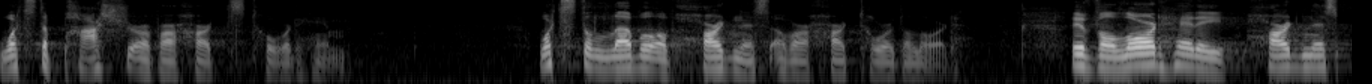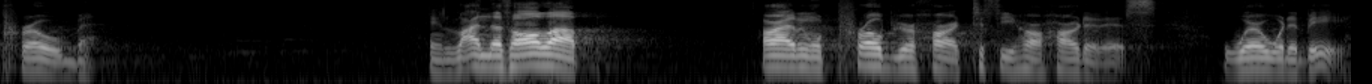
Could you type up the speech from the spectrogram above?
What's the posture of our hearts toward Him? What's the level of hardness of our heart toward the Lord? If the Lord had a hardness probe and lined us all up, all right, going to probe your heart to see how hard it is. Where would it be?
